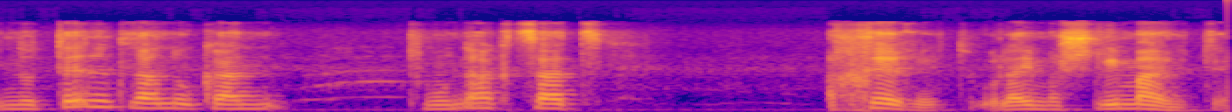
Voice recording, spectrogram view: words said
היא נותנת לנו כאן תמונה קצת אחרת, אולי משלימה יותר.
